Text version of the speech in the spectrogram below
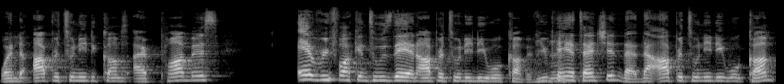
When the opportunity comes, I promise every fucking Tuesday an opportunity will come. If you Mm-hmm. pay attention, that that opportunity will come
